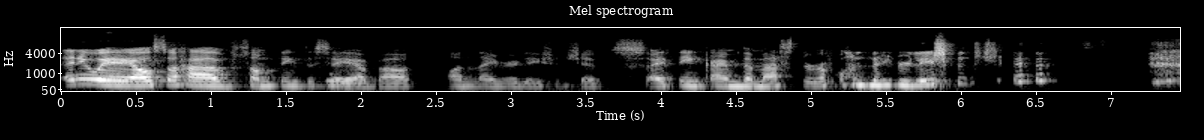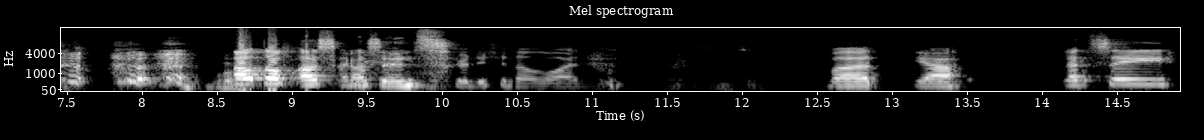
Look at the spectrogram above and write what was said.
Anyway, I also have something to say about online relationships. I think I'm the master of online relationships. Whoa. Out of us I'm really cousins. traditional one. Yeah, same, same. But yeah, let's say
